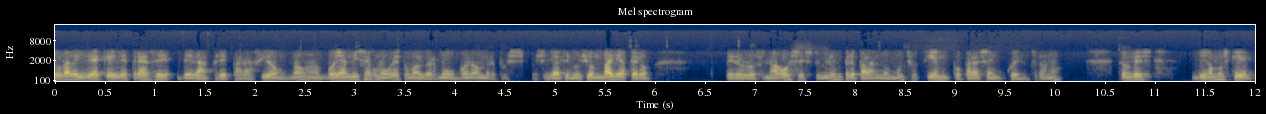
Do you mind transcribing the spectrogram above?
toda la idea que hay detrás de, la preparación, ¿no? Voy a misa como voy a tomar vermú. Bueno, hombre, pues, pues si la ilusión vaya, pero, pero los magos se estuvieron preparando mucho tiempo para ese encuentro, ¿no? Entonces, digamos que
